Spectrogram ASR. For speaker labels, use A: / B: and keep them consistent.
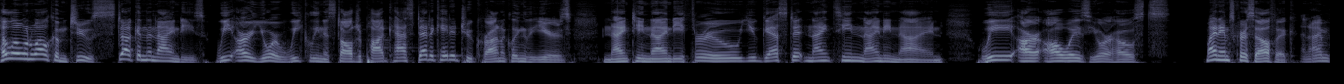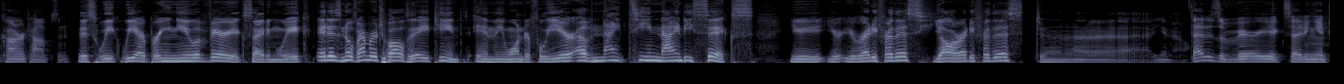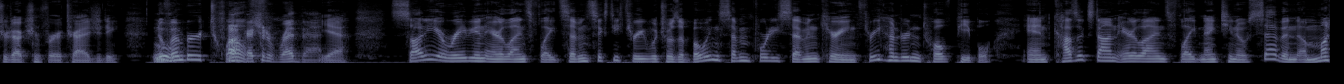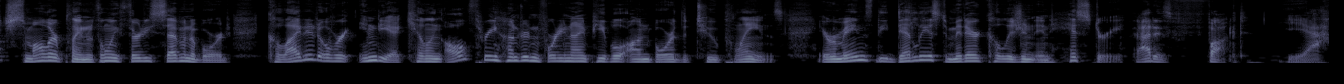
A: Hello and welcome to Stuck in the 90s. We are your weekly nostalgia podcast dedicated to chronicling the years 1990 through, you guessed it, 1999. We are always your hosts. My name's Chris Elphick.
B: And I'm Connor Thompson.
A: This week we are bringing you a very exciting week. It is November 12th to 18th in the wonderful year of 1996. You you're, you're ready for this? Y'all ready for this? Dun, uh, you know.
B: That is a very exciting introduction for a tragedy.
A: Ooh,
B: November 12th.
A: Fuck, I should have read that.
B: Yeah. Saudi Arabian Airlines Flight 763, which was a Boeing 747 carrying 312 people, and Kazakhstan Airlines Flight 1907, a much smaller plane with only 37 aboard, collided over India, killing all 349 people on board the two planes. It remains the deadliest midair collision in history.
A: That is fucked.
B: Yeah.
